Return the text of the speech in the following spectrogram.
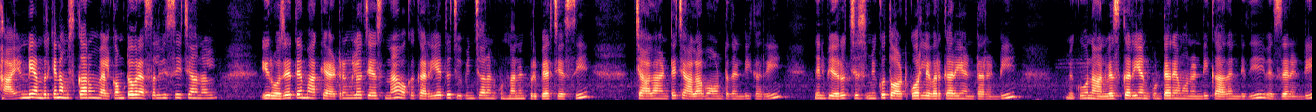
హాయ్ అండి అందరికీ నమస్కారం. Welcome to our SLVC channel. ఈరోజైతే మా క్యాటరింగ్లో చేసిన ఒక కర్రీ అయితే చూపించాలనుకుంటున్నాను ప్రిపేర్ చేసి. చాలా అంటే చాలా బాగుంటుందండి కర్రీ. దీని పేరు వచ్చేసి మీకు తోటకూర లివర్ కర్రీ అంటారండి. మీకు నాన్ వెజ్ కర్రీ అనుకుంటారేమోనండి కాదండి ఇది వెజ్జేనండి.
